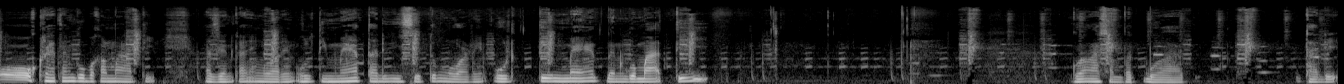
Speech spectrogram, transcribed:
Oh kelihatan gue bakal mati. Azenka yang ngeluarin ultimate tadi di situ ngeluarin ultimate dan gue mati gue nggak sempet buat tadi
